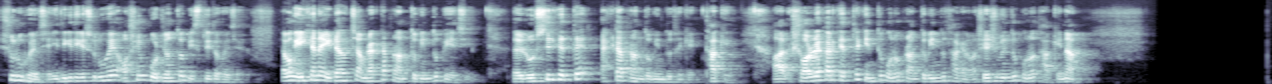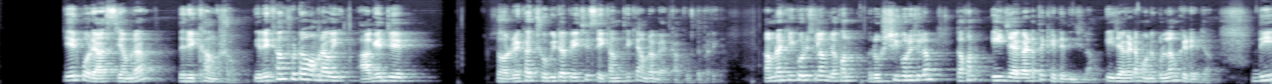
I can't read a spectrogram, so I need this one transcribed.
শুরু হয়েছে। এই দিক থেকে শুরু হয়ে অসীম পর্যন্ত বিস্তৃত হয়েছে। এবং এইখানে এটা হচ্ছে আমরা একটা প্রান্তবিন্দু পেয়েছি। তাই রশ্মির ক্ষেত্রে একটা প্রান্তবিন্দু থেকে থাকে। আর সরলরেখার ক্ষেত্রে কিন্তু কোনো প্রান্তবিন্দু থাকে না। শেষ বিন্দু কোনো থাকে না। এরপরে আসছি আমরা রেখাংশ। রেখাংশটাও আমরা ওই আগের যে সরলরেখার ছবিটা পেয়েছি, সেখান থেকে আমরা ব্যাখ্যা করতে পারি। আমরা কি করেছিলাম যখন রশ্মি করেছিলাম, তখন এই জায়গাটাতে কেটে দিয়েছিলাম। এই জায়গাটা মনে করলাম কেটে দিলাম। দিয়ে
